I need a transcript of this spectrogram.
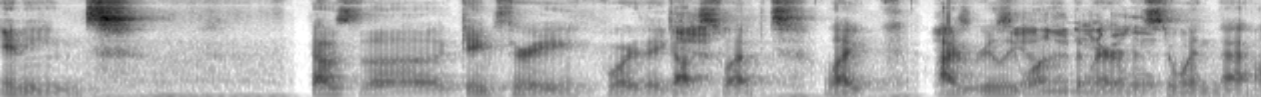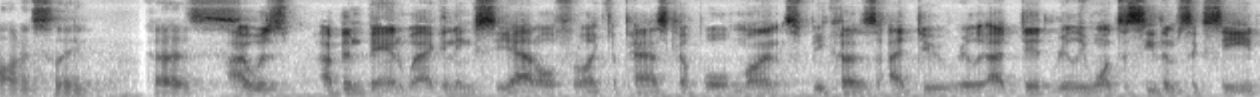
innings. That was the game three where they got yeah. swept. Like, I really Seattle wanted the Mariners to win that, honestly, because I was I've been bandwagoning Seattle for like the past couple of months because I do really I did really want to see them succeed,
